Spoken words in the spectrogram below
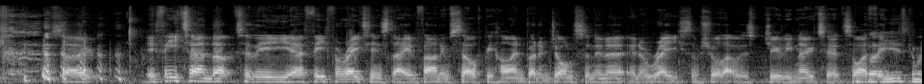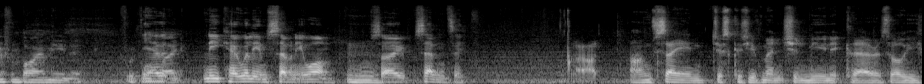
so if he turned up to the uh, FIFA ratings day and found himself behind Brennan Johnson in a in a race, I'm sure that was duly noted. So I but think he is coming from Bayern Munich with one yeah, leg. Nico Williams 71, so 70. I'm saying just because you've mentioned Munich there as well, you,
